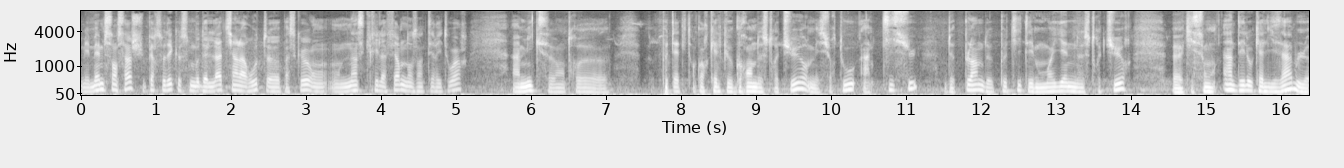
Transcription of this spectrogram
Mais même sans ça, je suis persuadé que ce modèle-là tient la route euh, parce qu'on on inscrit la ferme dans un territoire, un mix entre euh, peut-être encore quelques grandes structures, mais surtout un tissu de plein de petites et moyennes structures qui sont indélocalisables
